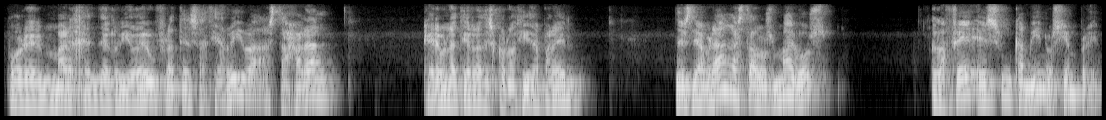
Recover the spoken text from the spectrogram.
por el margen del río Éufrates hacia arriba hasta Harán, que era una tierra desconocida para él. Desde Abraham hasta los magos, la fe es un camino siempre.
